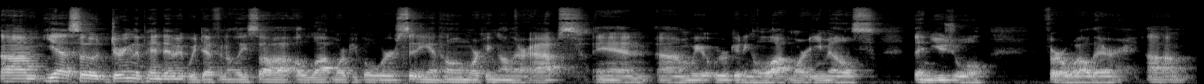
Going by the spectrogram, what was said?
Um, yeah, so during the pandemic, we definitely saw a lot more people were sitting at home working on their apps, and um, we, we, were getting a lot more emails than usual for a while there. Um,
